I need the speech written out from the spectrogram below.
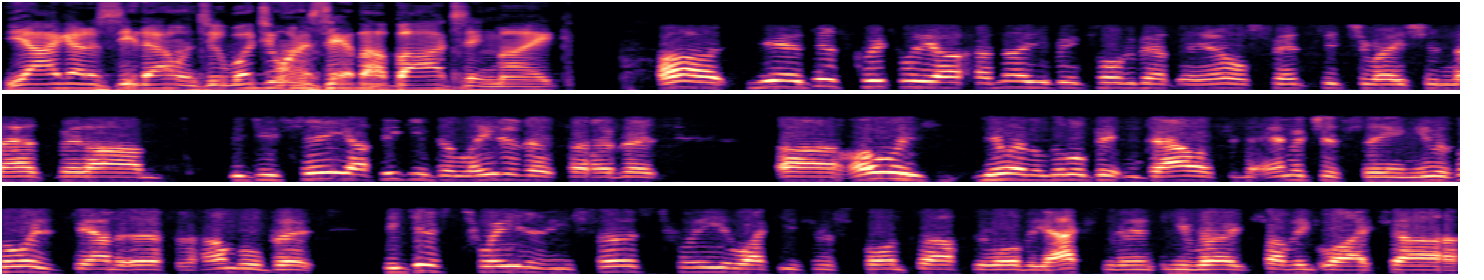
Yeah, I got to see that one too. What do you want to say about boxing, Mike? Uh, yeah, just quickly, I I know you've been talking about the Errol Spence situation, that, but um, did you see? I think he deleted it though. But uh, I always knew him a little bit in Dallas in the amateur scene. He was always down to earth and humble, but he just tweeted his first tweet, like his response after all the accident. He wrote something like, uh,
